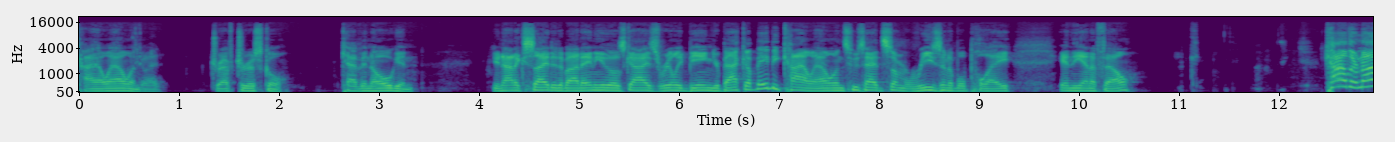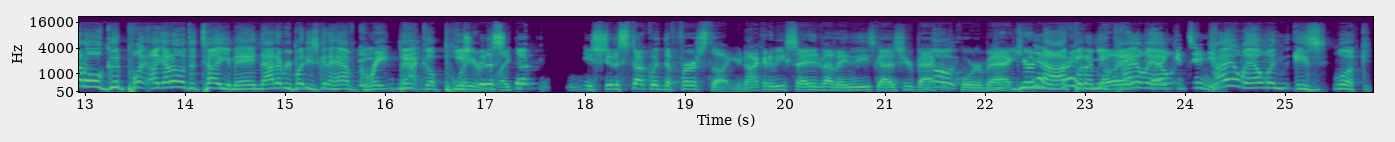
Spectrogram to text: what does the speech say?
Kyle Allen. Go ahead. Jeff Driskel, Kevin Hogan. You're not excited about any of those guys really being your backup. Maybe Kyle Allen's, who's had some reasonable play in the NFL. Kyle, they're not all good play. Like I don't know what to tell you, man. Not everybody's going to have great backup you, players. You like, you should have stuck with the first thought. You're not going to be excited about any of these guys. Your backup no, quarterback. You're yeah, not. But I mean, go Kyle ahead, Allen. Kyle Allen is look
